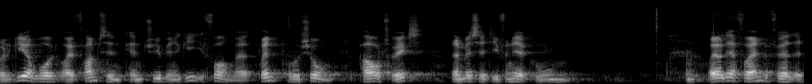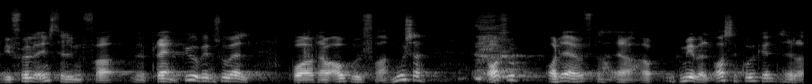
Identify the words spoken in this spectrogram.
på energiområdet, og i fremtiden kan en type energi i form af brintproduktion, Power to X, være med til at definere kommunen. Og jeg vil derfor anbefale, at vi følger indstillingen fra øh, Plan- og Byudviklingsudvalget, hvor der er afbud fra Musa, Otto, og derefter er økonomivalget også godkendt, eller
